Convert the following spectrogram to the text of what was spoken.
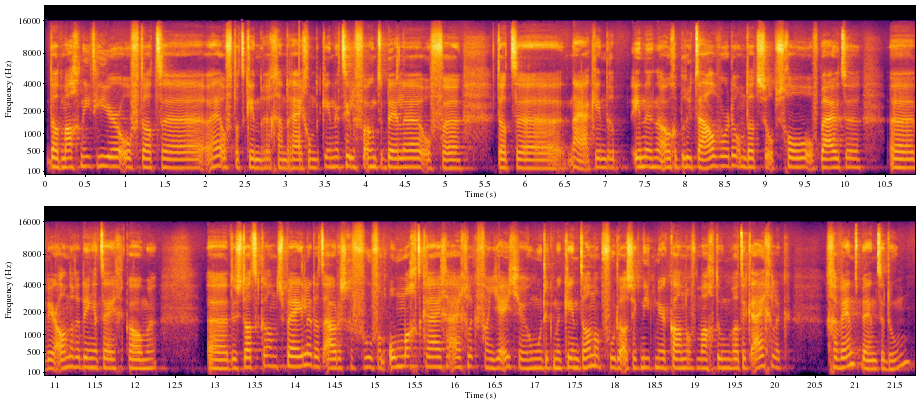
dat mag niet hier. Of dat, hè, of dat kinderen gaan dreigen om de kindertelefoon te bellen. Of dat nou ja, kinderen in hun ogen brutaal worden omdat ze op school of buiten weer andere dingen tegenkomen. dus dat kan spelen, dat ouders gevoel van onmacht krijgen eigenlijk. Van jeetje, hoe moet ik mijn kind dan opvoeden als ik niet meer kan of mag doen wat ik eigenlijk gewend ben te doen.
